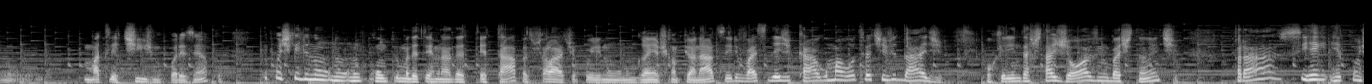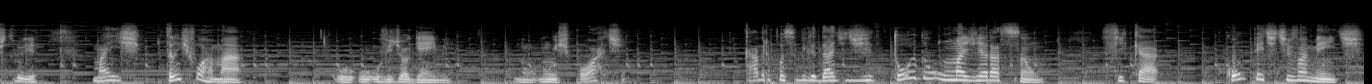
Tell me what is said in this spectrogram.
no no atletismo, por exemplo, depois que ele não, não, não, cumpre uma determinada etapa, sei lá, tipo, ele não, não, ganha os campeonatos, ele vai se dedicar a alguma outra atividade, porque ele ainda está jovem bastante para se re reconstruir. Mas transformar o, o, o videogame num, num esporte cabe a possibilidade de toda uma geração ficar competitivamente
